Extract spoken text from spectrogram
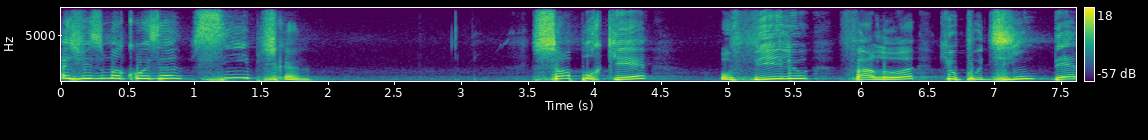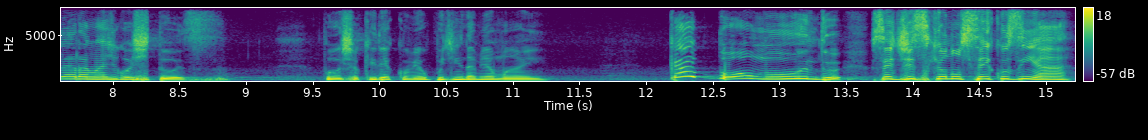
Às vezes uma coisa simples, cara. Só porque o filho falou que o pudim dela era mais gostoso. Poxa, eu queria comer o pudim da minha mãe. Acabou o mundo. Você disse que eu não sei cozinhar.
